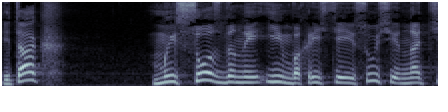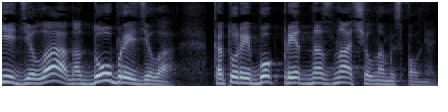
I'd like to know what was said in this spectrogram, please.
Итак, мы созданы им во Христе Иисусе на те дела, на добрые дела, которые Бог предназначил нам исполнять.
